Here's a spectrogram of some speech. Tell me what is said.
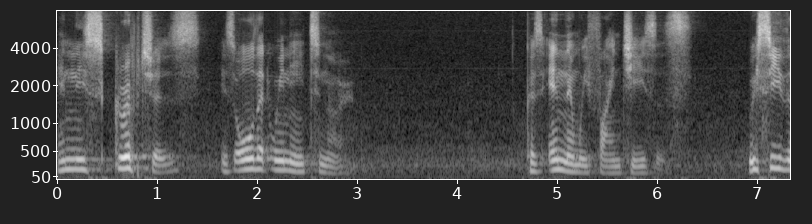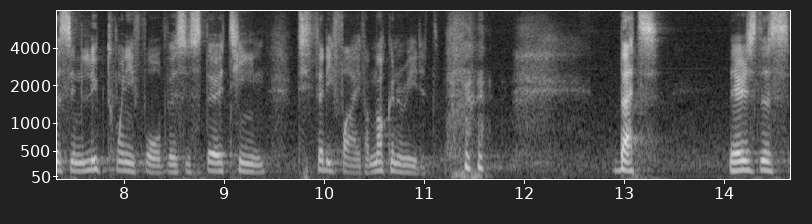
In these scriptures is all that we need to know. Because in them we find Jesus. We see this in Luke 24, verses 13 to 35. I'm not going to read it. but there's this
